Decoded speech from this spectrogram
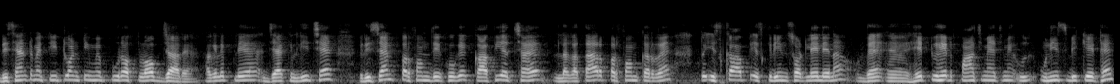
रिसेंट में टी में पूरा फ्लॉप जा रहे हैं। अगले प्लेयर जैक लीच है रिसेंट परफॉर्म देखोगे, काफ़ी अच्छा है, लगातार परफॉर्म कर रहे हैं तो इसका आप स्क्रीनशॉट ले लेना हेड टू हेड पाँच मैच में उन्नीस विकेट है,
